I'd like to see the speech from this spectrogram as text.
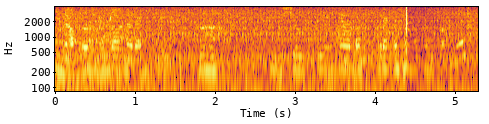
nějaký nápad, on dal na ramky. Zjišťuju z strach, straka za to.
